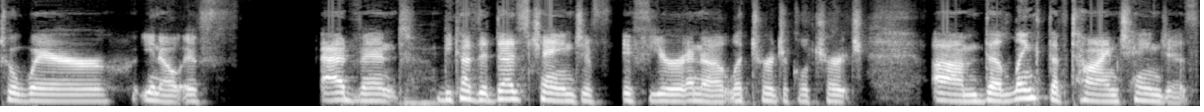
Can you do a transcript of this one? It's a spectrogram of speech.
to where you know if Advent because it does change if if you're in a liturgical church. Um, the length of time changes,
